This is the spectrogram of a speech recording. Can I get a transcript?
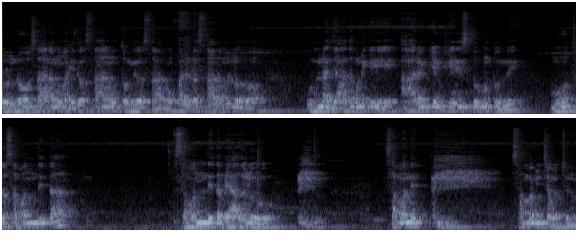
రెండవ స్థానము ఐదవ స్థానము తొమ్మిదవ స్థానము పన్నెండో స్థానంలో ఉన్న జాతకునికి ఆరోగ్యం క్షీణిస్తూ ఉంటుంది. మూత్ర సంబంధిత సంబంధిత వ్యాధులు సంబంధి సంభవించవచ్చును.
